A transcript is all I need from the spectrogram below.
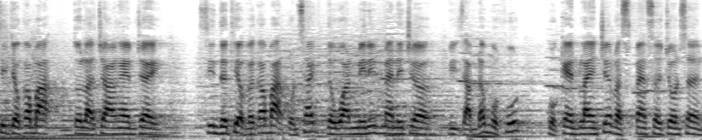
Xin chào các bạn, tôi là Trang MJ. Xin giới thiệu với các bạn cuốn sách The One Minute Manager, vị giám đốc một phút của Ken Blanchard và Spencer Johnson.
